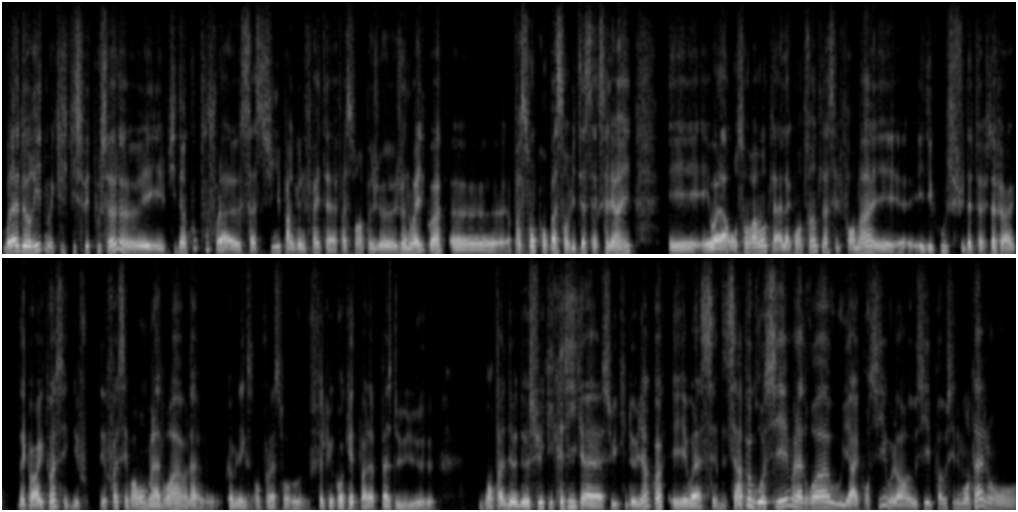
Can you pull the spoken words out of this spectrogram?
voilà, de rythme qui, se fait tout seul. euh, et, puis d'un coup, voilà, ça se finit par un gunfight à façon un peu Jo- John Wayne, quoi. Euh, façon qu'on passe en vitesse accélérée. Et, voilà, on sent vraiment que la, contrainte, là, c'est le format. Et, du coup, je suis tout à fait d'accord avec toi, c'est que des, fo- des fois, c'est vraiment maladroit. Voilà, euh, comme l'exemple là, sur le fait que croquette passe du. En fait, de, de celui qui critique à celui qui devient, quoi. Et voilà, c'est un peu grossier, maladroit, ou il y a raccourci, ou alors aussi, pas aussi du montage. On,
